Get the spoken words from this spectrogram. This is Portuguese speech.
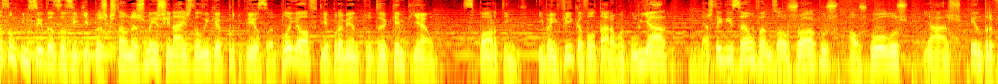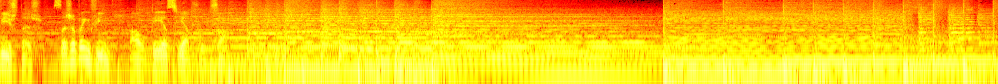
Já são conhecidas as equipas que estão nas meias finais da Liga Portuguesa, play-off de apuramento de campeão. Sporting e Benfica voltaram a golear. Nesta edição vamos aos jogos, aos golos e às entrevistas. Seja bem-vindo ao TSF Futsal.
